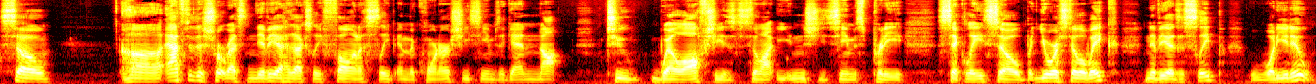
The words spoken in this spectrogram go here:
So. Uh, after this short rest, Nivea has actually fallen asleep in the corner. She seems again not too well off. She's still not eaten. She seems pretty sickly. So, but you are still awake. Nivea is asleep. What do you do?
